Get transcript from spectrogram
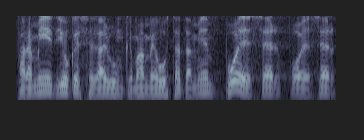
para mí Duke es el álbum que más me gusta también, puede ser, puede ser.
